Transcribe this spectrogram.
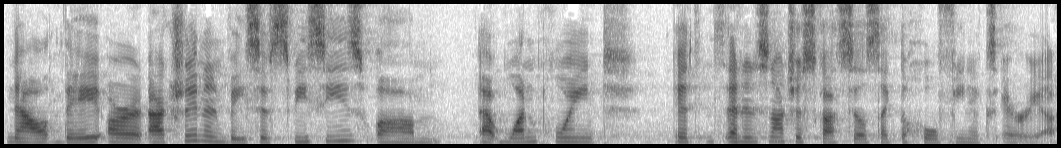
Now, they are actually an invasive species. Um, at one point, it, and it's not just Scottsdale, it's like the whole Phoenix area.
